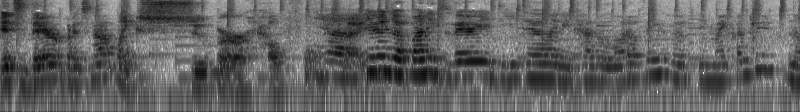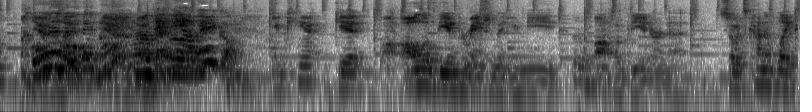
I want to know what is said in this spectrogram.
It's there, but it's not like super helpful. Yeah, Like- here in Japan it's very detailed and it has a lot of things, but in my country, no. Oh, no, Yeah. maybe in America. you can't get all of the information that you need Mm. off of the internet. So it's kind of like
